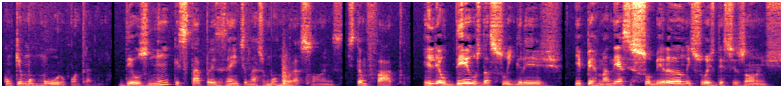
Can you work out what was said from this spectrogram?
com que murmuram contra mim. Deus nunca está presente nas murmurações. Isto é um fato. Ele é o Deus da sua igreja e permanece soberano em suas decisões.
